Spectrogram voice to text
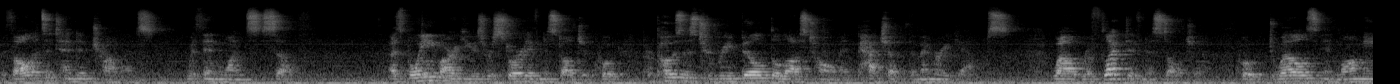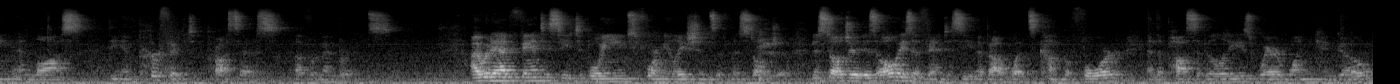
with all its attendant traumas, within one's self. As Boym argues, restorative nostalgia, quote, proposes to rebuild the lost home and patch up the memory gaps, while reflective nostalgia quote, dwells in longing and loss, the imperfect process of remembrance. I would add fantasy to Boym's formulations of nostalgia. Nostalgia is always a fantasy about what's come before and the possibilities where one can go,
